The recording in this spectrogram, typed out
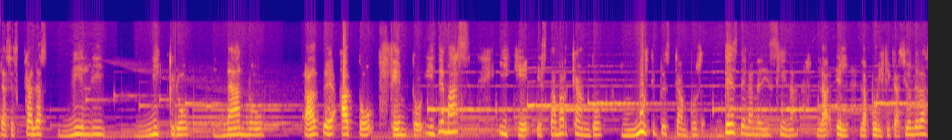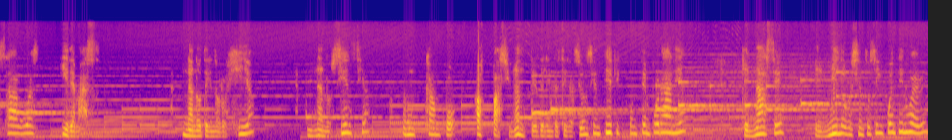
las escalas mili, micro, nano, ato, femto y demás, y que está marcando múltiples campos desde la medicina, la, la purificación de las aguas y demás. Nanotecnología, nanociencia, un campo apasionante de la investigación científica contemporánea que nace en 1959,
